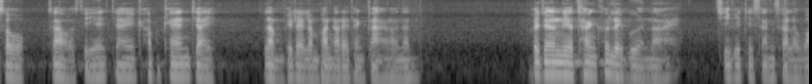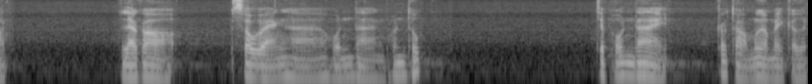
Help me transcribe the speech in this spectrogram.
โศกเศร้าเสียใจขับแค้นใจลำพิไรลำพันธ์อะไรต่าง ๆ เหล่านั้น เพราะฉะนั้นเนี่ยท่านก็เลยเบื่อหน่ายชีวิตในสังสารวัฏแล้วก็ แสวงหาหนทางพ้นทุกข์ จะพ้นได้ก็ต่อเมื่อไม่เกิด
